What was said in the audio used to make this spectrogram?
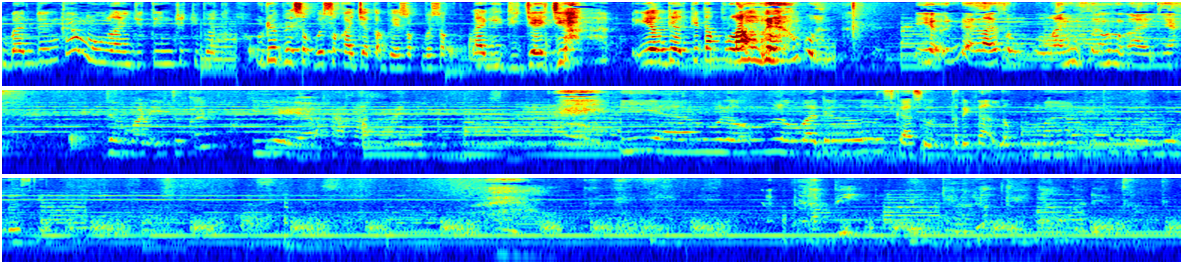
bantuin kamu ngelanjutin cuci botol. Udah besok besok aja kak besok besok lagi dijajah. Ya udah kita pulang. Pulang ya udah langsung pulang semuanya. Zaman itu kan iya ya kakak kakaknya iya belum belum pada lulus. Kak Sutri kak Lukman itu belum lulus. Gitu tapi yang dia lihat kayaknya nggak ada yang cantik.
